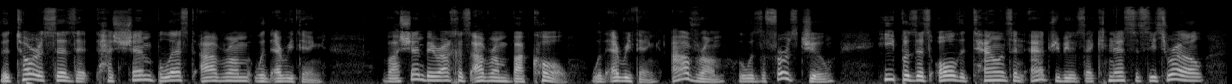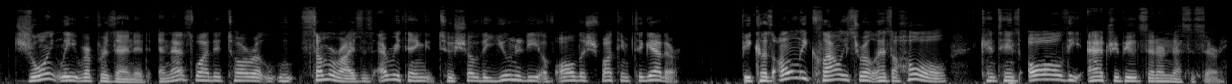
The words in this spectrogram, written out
The Torah says that Hashem blessed Avram with everything. Vashem berachas Avram bakol, with everything. Avram, who was the first Jew, he possessed all the talents and attributes that Knesset Israel jointly represented, and that's why the Torah summarizes everything to show the unity of all the Shvatim together. Because only Klal Yisrael as a whole contains all the attributes that are necessary.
